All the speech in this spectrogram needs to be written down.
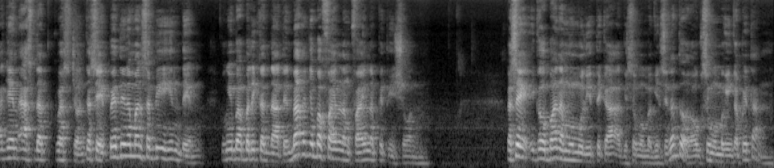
again ask that question kasi pwede naman sabihin din kung ibabaliktad natin, bakit ka ba file ng file ng petition? Kasi ikaw ba namumuliti ka at gusto mo maging senador o gusto mo maging kapitan?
